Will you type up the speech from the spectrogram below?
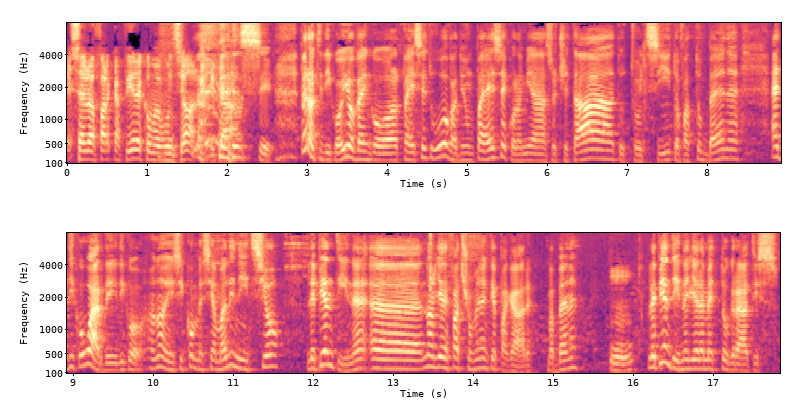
eh, serve a far capire come funziona. sì, però ti dico, io vengo al paese tuo, vado in un paese con la mia società, tutto il sito fatto bene, e dico, guardi, dico, noi siccome siamo all'inizio, le piantine eh, non gliele faccio neanche pagare, va bene? Mm. Le piantine gliele metto gratis.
